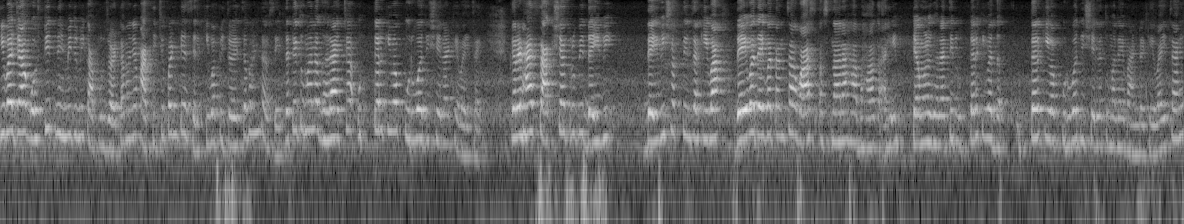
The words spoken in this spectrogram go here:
किंवा ज्या गोष्टीत नेहमी तुम्ही कापूर जळता म्हणजे मातीची पंटी असेल किंवा पितळेचं भांडं असेल तर ते तुम्हाला घराच्या उत्तर किंवा पूर्व दिशेला ठेवायचं आहे. कारण हा साक्षात रूपी दैवी दैवी शक्तींचा किंवा देवदैवतांचा वास असणारा हा भाग आहे. त्यामुळे घरातील उत्तर किंवा द उत्तर किंवा पूर्व दिशेला तुम्हाला हे भांडं ठेवायचं आहे.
